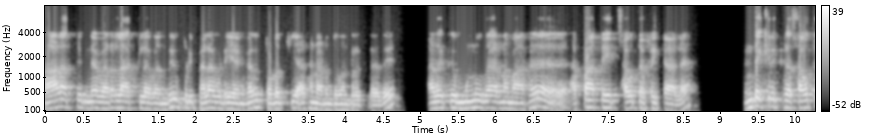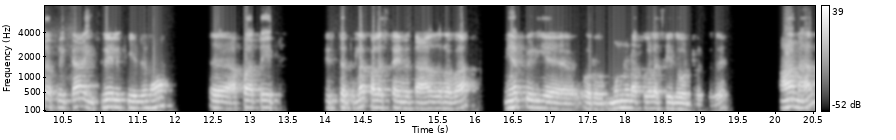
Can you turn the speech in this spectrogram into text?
காலத்தின் வரலாற்றில் வந்து இப்படி பல விடயங்கள் தொடர்ச்சியாக நடந்து கொண்டிருக்கிறது. அதுக்கு முன்னுதாரணமாக அப்பாத்தே சவுத் ஆப்பிரிக்கால இன்றைக்கு இருக்கிற சவுத் ஆப்பிரிக்கா இஸ்ரேலுக்கு எதிராக அப்பாத்தே சிஸ்டத்துல பலஸ்டைனுக்கு ஆதரவா மிகப்பெரிய ஒரு முன்னெடுப்புகளை செய்து கொண்டிருக்குது. ஆனால்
